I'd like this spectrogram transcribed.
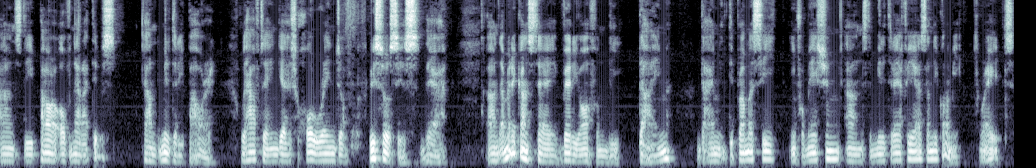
and the power of narratives and military power. We have to engage a whole range of resources there. And Americans say very often the dime, dime diplomacy, information, and the military affairs and the economy, right?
